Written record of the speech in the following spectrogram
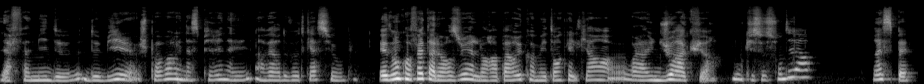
la famille de, Bill, je peux avoir une aspirine et un verre de vodka s'il vous plaît? Et donc en fait à leurs yeux, elle leur a paru comme étant quelqu'un, euh, voilà, une dure à cuire. Donc ils se sont dit, ah, respect.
